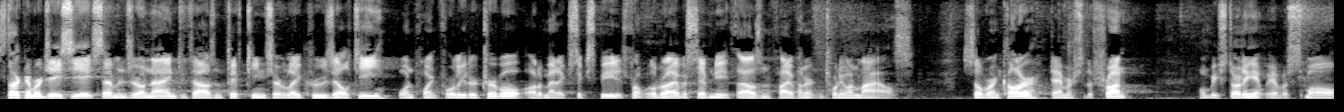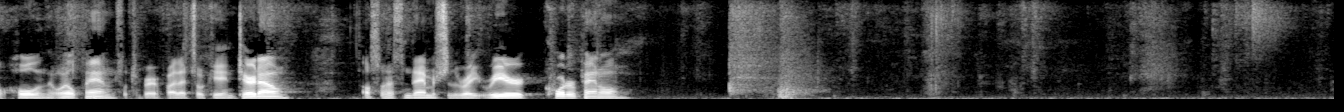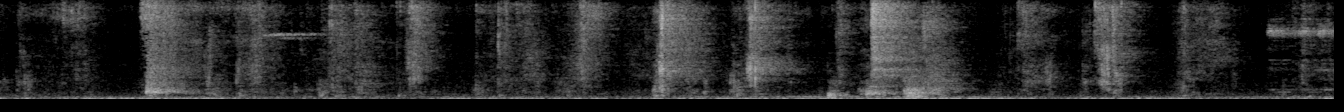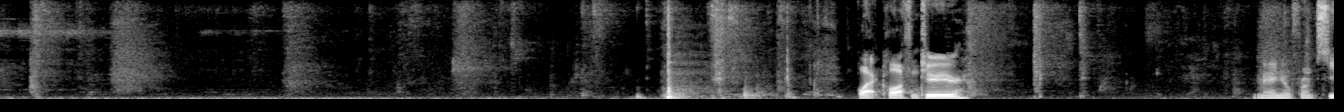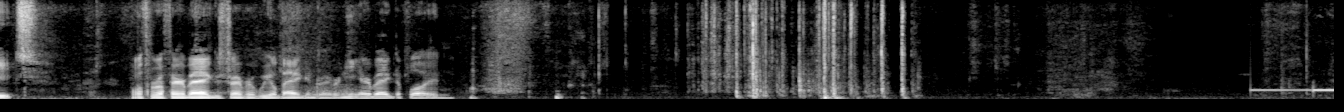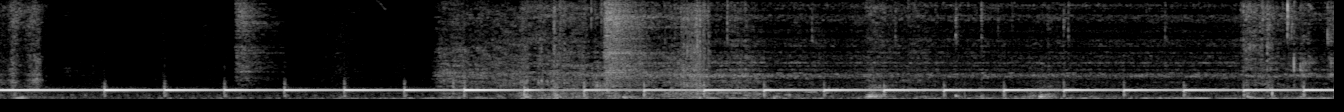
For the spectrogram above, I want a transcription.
Stock number JC8709, 2015 Chevrolet Cruze LT, 1.4 liter turbo, automatic six speed. It's front wheel drive with 78,521 miles. Silver in color, damage to the front. Won't be starting it. We have a small hole in the oil pan, so to verify that's okay and tear down. Also has some damage to the right rear quarter panel. Black cloth interior, manual front seats, both roof airbags, driver wheel bag and driver knee airbag deployed.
